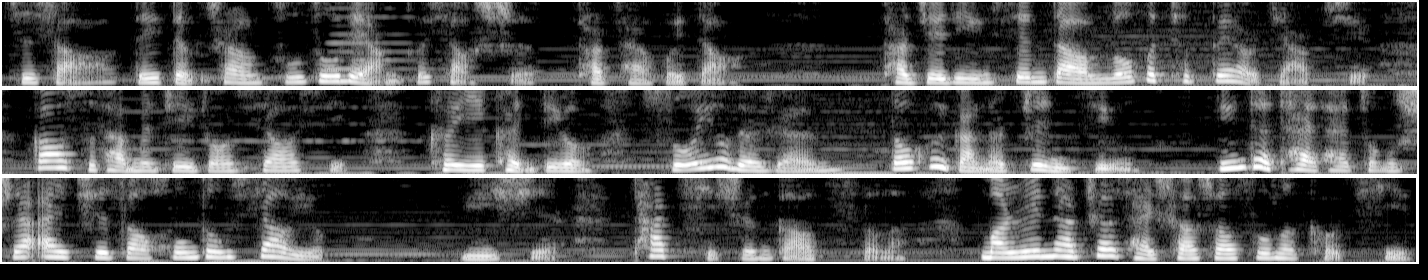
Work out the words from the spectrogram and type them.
至少得等上足足两个小时，他才会到。他决定先到罗伯特·贝尔家去，告诉他们这桩消息。可以肯定，所有的人都会感到震惊。林德太太总是爱制造轰动效应。于是他起身告辞了。玛瑞娜这才稍稍松了口气。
